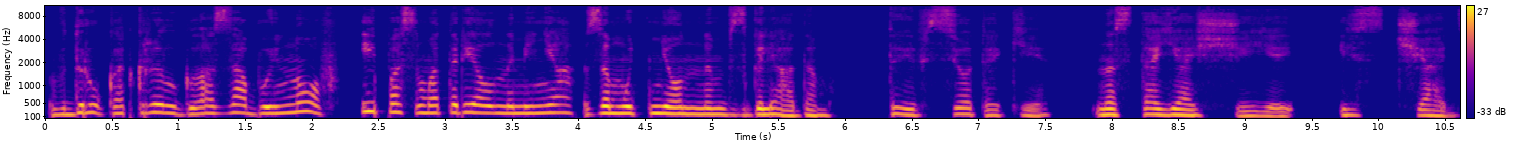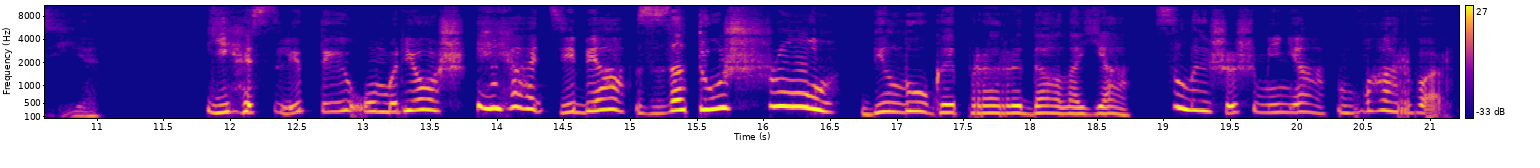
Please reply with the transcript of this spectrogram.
Вдруг открыл глаза Буйнов и посмотрел на меня замутненным взглядом. «Ты все-таки настоящее исчадье». «Если ты умрешь, я тебя задушу!» Белугой прорыдала я. «Слышишь меня, варвар?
